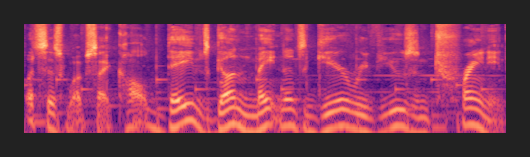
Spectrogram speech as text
what's this website called? Dave's Gun Maintenance Gear Reviews and Training.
